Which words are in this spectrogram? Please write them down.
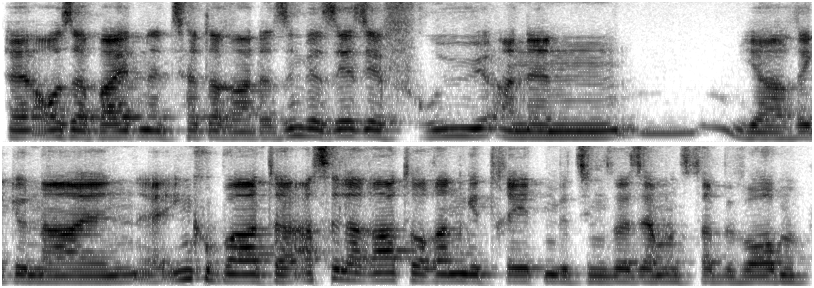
äh, ausarbeiten etc. Da sind wir sehr, sehr früh an einen ja, regionalen äh, Inkubator, Accelerator herangetreten, beziehungsweise haben uns da beworben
